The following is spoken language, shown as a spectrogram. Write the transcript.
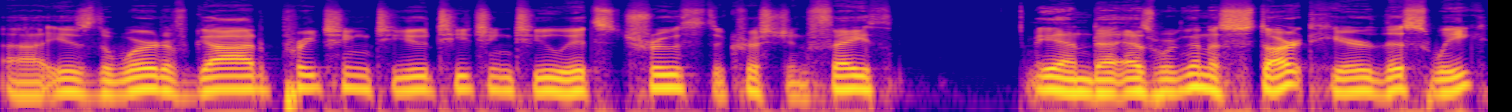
uh, is the Word of God, preaching to you, teaching to you its truth, the Christian faith. And uh, as we're going to start here this week,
